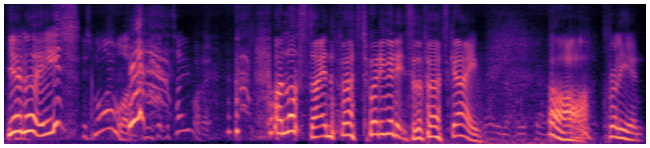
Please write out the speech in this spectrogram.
Yeah, look, it is. It's my one. You've the tape on it. I lost that in the first 20 minutes of the first game. Oh, brilliant.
